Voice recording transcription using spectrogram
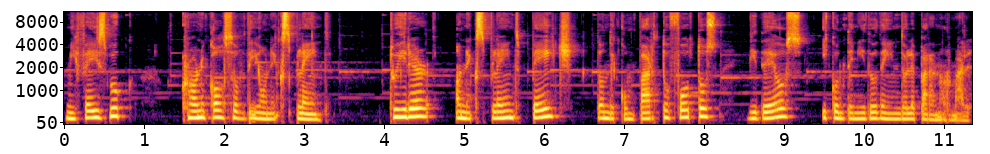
Mi Facebook, Chronicles of the Unexplained. Twitter, Unexplained Page, donde comparto fotos, videos y contenido de índole paranormal.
